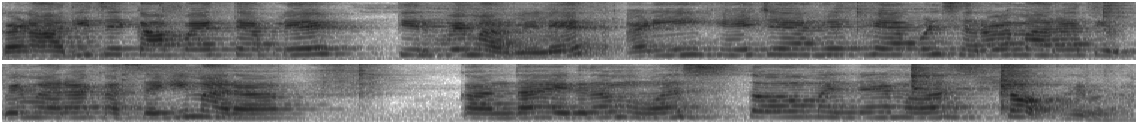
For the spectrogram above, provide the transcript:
कारण आधी जे काप आहेत ते आपले तिरपे मारलेले आहेत. आणि हे जे आहेत हे आपण सरळ मारा तिरपे मारा कसेही मारा. कांदा एकदम मस्त म्हणजे मस्त. हे बघा.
